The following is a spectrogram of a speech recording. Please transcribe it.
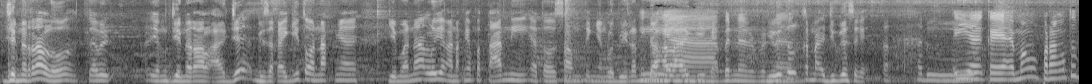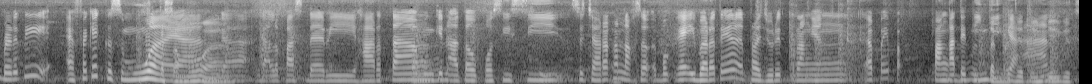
general loh tapi yang general aja bisa kayak gitu anaknya. Gimana lo yang anaknya petani atau something yang lebih rendah Iya, lagi. Kayak bener, gitu bener. tuh kena juga sih kayak aduh. Iya kayak emang perang tuh berarti efeknya ke semua Ke ya, semua. nggak nggak lepas dari harta mungkin atau posisi. Secara kan laksa, kayak ibaratnya prajurit perang yang apa ya, pa- pangkatnya tinggi Pangkatnya kan, tinggi gitu.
